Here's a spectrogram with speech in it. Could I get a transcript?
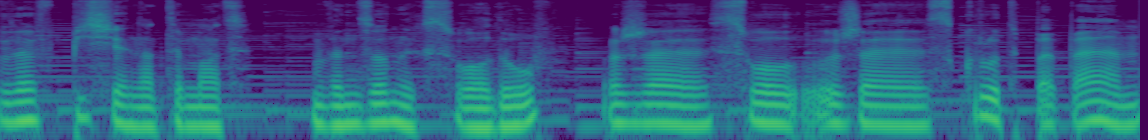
we wpisie na temat wędzonych słodów, że, że skrót ppm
